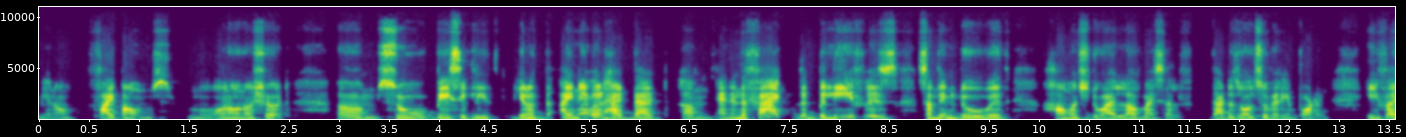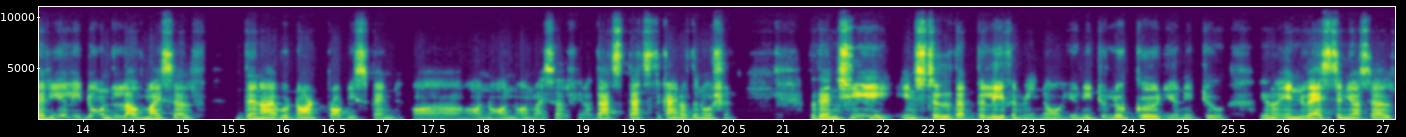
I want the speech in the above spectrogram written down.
you know five pounds on, on a shirt. Um, so basically, you know, I never had that, um, and, and the fact that belief is something to do with how much do I love myself. That is also very important. If I really don't love myself, then I would not probably spend uh, on on on myself. You know, that's that's the kind of the notion. But then she instilled that belief in me. No, you need to look good. You need to, you know, invest in yourself.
